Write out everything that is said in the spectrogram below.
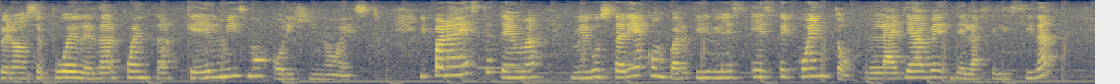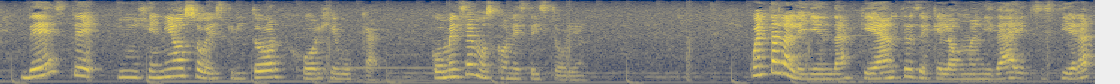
pero se puede dar cuenta que él mismo originó esto. Y para este tema me gustaría compartirles este cuento, La llave de la felicidad, de este ingenioso escritor Jorge Bucay. Comencemos con esta historia. Cuenta la leyenda que antes de que la humanidad existiera,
